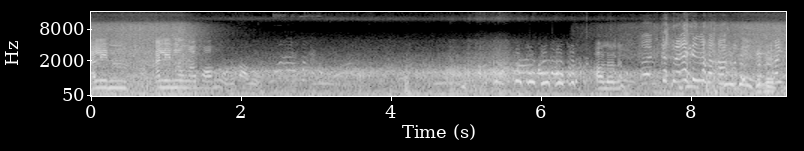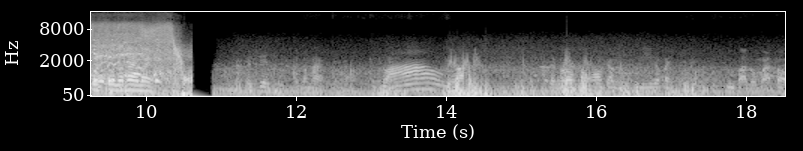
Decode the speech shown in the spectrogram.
อลิน อลินลงมาพร้อมหนูหรือเปล่าลูก เอาเร็วเร็วมันก็เลยเดี๋ยวกดกดแล้วถ่ายหน่อยไปเปลี่ยนชุดแล้วก็มาว้าวเดี๋ยวแล้วก็พอออกจากนี้ก็ไปดูปลาโลมาต่อ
